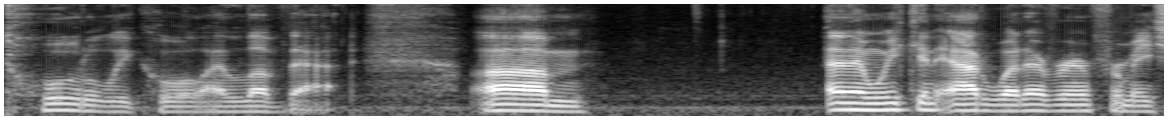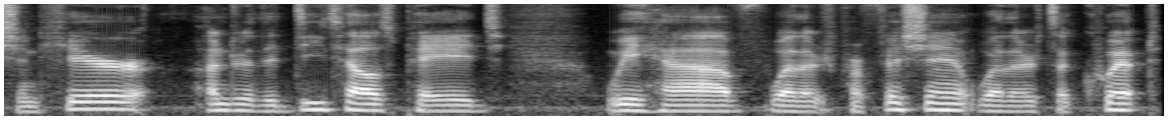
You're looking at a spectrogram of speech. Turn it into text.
totally cool. I love that. Um, and then we can add whatever information here under the details page we have whether it's proficient whether it's equipped.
